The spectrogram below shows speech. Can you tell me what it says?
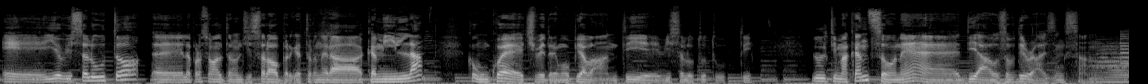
E io vi saluto, eh, la prossima volta non ci sarò perché tornerà Camilla, comunque ci vedremo più avanti e vi saluto tutti. L'ultima canzone è The House of the Rising Sun.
